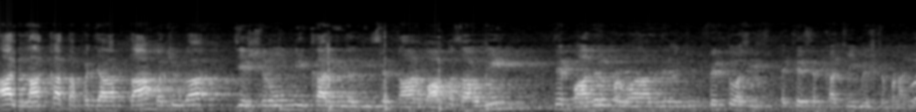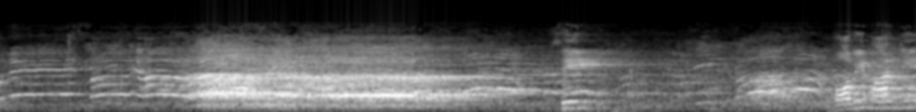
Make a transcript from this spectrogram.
ਆ ਇਲਾਕਾ ਤਾਂ ਪੰਜਾਬ ਤਾਂ ਬਚੂਗਾ, ਜੇ ਸ਼੍ਰੋਮਣੀ ਅਕਾਲੀ ਦਲ ਦੀ ਸਰਕਾਰ ਵਾਪਸ ਆਊਗੀ ਤੇ ਬਾਦਲ ਪਰਿਵਾਰ ਦੇ ਵਿੱਚ ਫਿਰ ਤੋਂ ਅਸੀਂ ਇੱਥੇ ਸਰਕਾਰ ਚੀਫ ਮਿਨਿਸਟਰ ਬਣਾਂਗੇ। ਸੀ ਬੌਬੀ ਮਾਨ ਜੀ।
